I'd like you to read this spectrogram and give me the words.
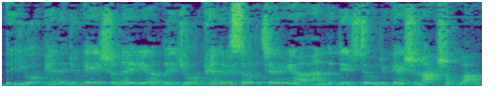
the European education area, the European research area, and the digital education action plan.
